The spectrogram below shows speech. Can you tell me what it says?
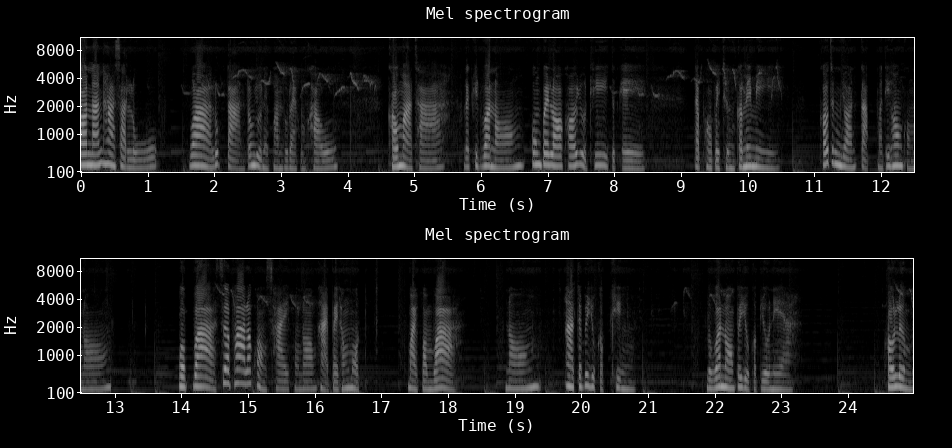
ตอนนั้นฮาสันรู้ว่าลูกตาลต้องอยู่ในความดูแลของเขา เขามาช้าและคิดว่าน้องคงไปรอเขาอยู่ที่ตึกเอ แต่พอไปถึงก็ไม่มี เขาจึงย้อนกลับมาที่ห้องของน้อง พบว่าเสื้อผ้าและของใช้ของน้องหายไปทั้งหมด หมายความว่า น้องอาจจะไปอยู่กับคิง หรือว่าน้องไปอยู่กับโยเนีย เขาลืมไป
